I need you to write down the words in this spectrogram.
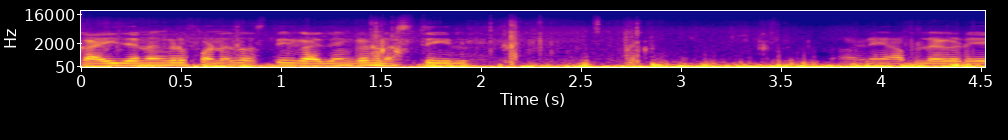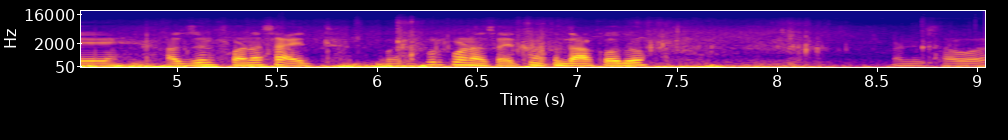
काही जणांकडे फणस असतील काही जणांकडे नसतील. आणि आपल्याकडे अजून फणस आहेत भरपूर फणस आहेत मग दाखवतो. फणसावर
